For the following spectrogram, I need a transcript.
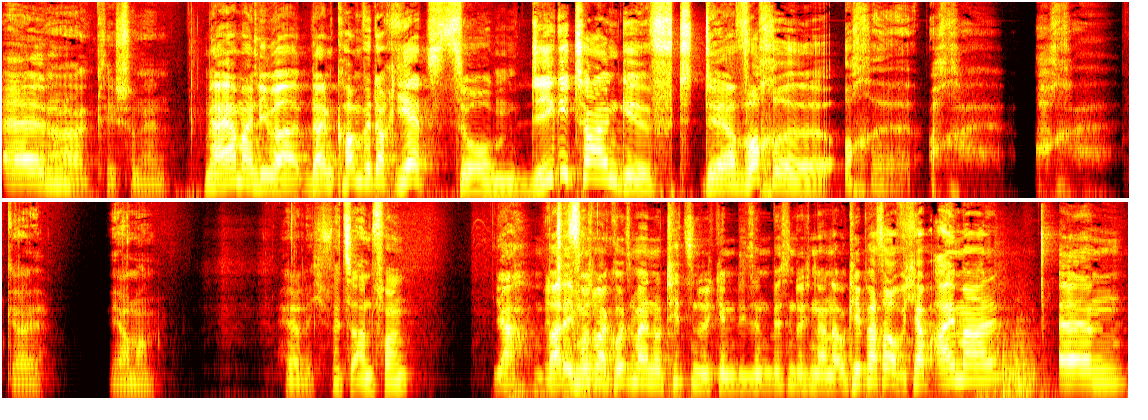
Ähm, Ja, krieg ich schon hin. Naja, mein Lieber, dann kommen wir doch jetzt zum digitalen Gift der Woche. Oche, oche, oche. Geil. Ja, Mann. Herrlich. Willst du anfangen? Ja, warte, ich muss mal kurz meine Notizen durchgehen, die sind ein bisschen durcheinander. Okay, pass auf, ich habe einmal, ähm,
